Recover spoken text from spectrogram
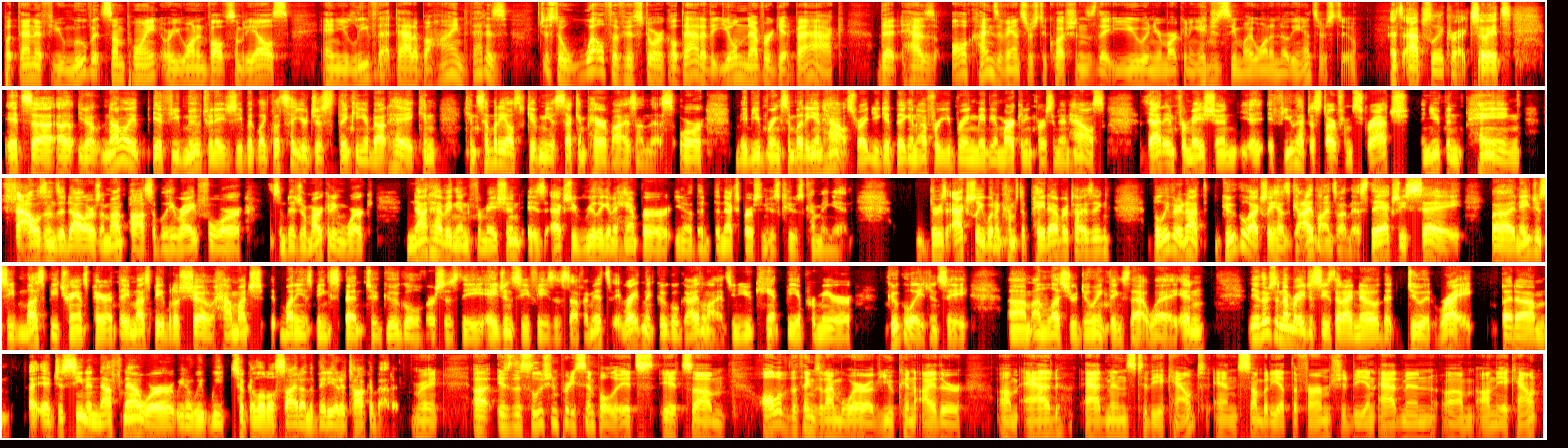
But then if you move at some point or you want to involve somebody else and you leave that data behind, that is just a wealth of historical data that you'll never get back that has all kinds of answers to questions that you and your marketing agency might want to know the answers to. That's absolutely correct. So it's it's uh, uh, you know not only if you move to an agency, but like let's say you're just thinking about, hey, can can somebody else give me a second pair of eyes on this? Or maybe you bring somebody in house, right? You get big enough, or you bring maybe a marketing person in house. That information, if you have to start from scratch and you've been paying thousands of dollars a month, possibly, right, for some digital marketing work, not having the information is actually really going to hamper you know the, the next person who's who's coming in there's actually when it comes to paid advertising believe it or not google actually has guidelines on this. They actually say uh, an agency must be transparent. They must be able to show how much money is being spent to google versus the agency fees and stuff. I mean it's right in the google guidelines you know, you can't be a premier google agency um, unless you're doing things that way. And you know, there's a number of agencies that i know that do it right but um, I, i've just seen enough now where you know we, we took a little side on the video to talk about it. Right. Uh, is the solution pretty simple? It's it's um, all of the things that I'm aware of. You can either um, add admins to the account, and somebody at the firm should be an admin um, on the account,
